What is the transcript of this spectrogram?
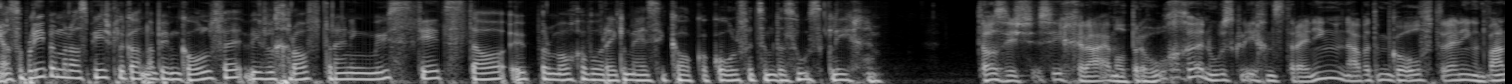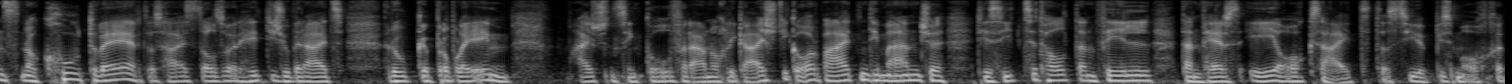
Also bleiben wir als Beispiel gerade noch beim Golfen. Wie viel Krafttraining müsste jetzt da jemand machen, der regelmäßig golfen um das auszugleichen? Das ist sicher einmal pro Woche ein ausgleichendes Training neben dem Golftraining. Und wenn es noch akut wäre, das heißt also, er hätte schon bereits Rückenprobleme, meistens sind Golfer auch noch ein geistig arbeitende Menschen, die sitzen halt dann viel, dann wäre es eh angesagt, dass sie etwas machen.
